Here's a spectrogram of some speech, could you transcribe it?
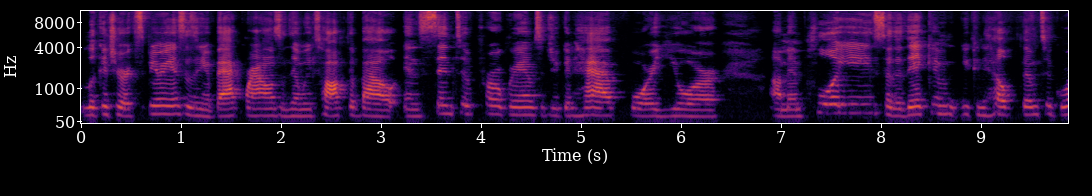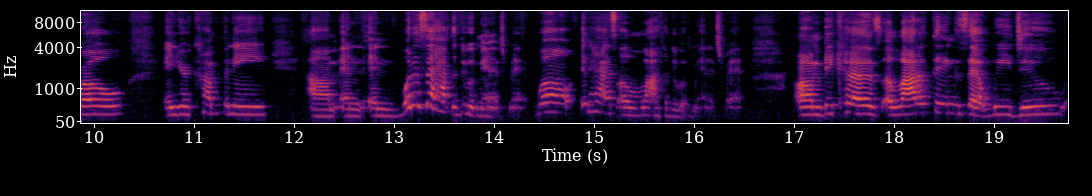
look at your experiences and your backgrounds. And then we talked about incentive programs that you can have for your um, employees so that they can you can help them to grow in your company. Um, and and what does that have to do with management? Well, it has a lot to do with management. Um, because a lot of things that we do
